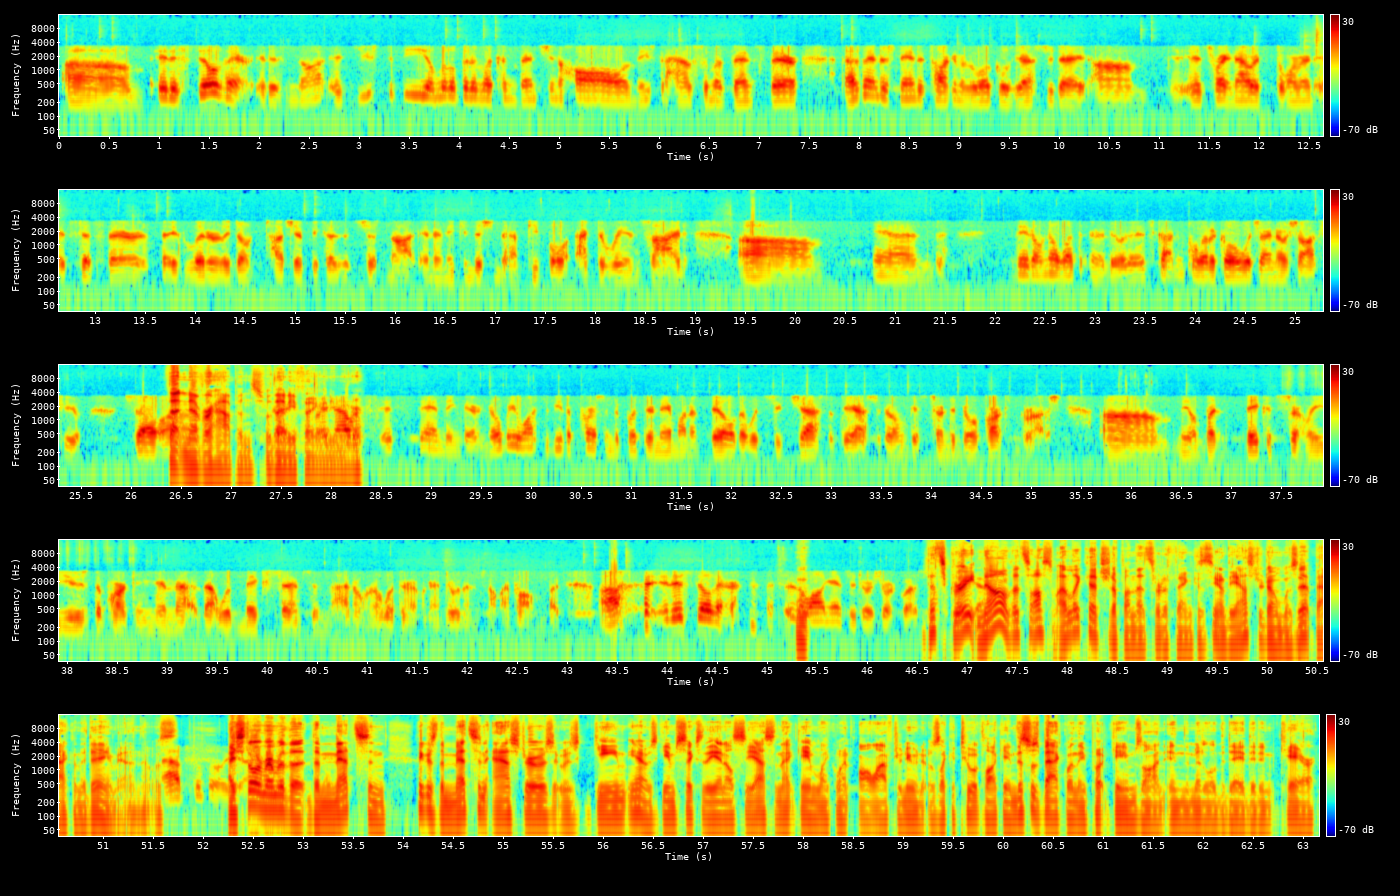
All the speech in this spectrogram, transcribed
Um, it is still there. It is not. It used to be a little bit of a convention hall, and they used to have some events there as I understand it, talking to the locals yesterday, um, it's right now it's dormant. It sits there. They literally don't touch it because it's just not in any condition to have people actively inside, um, and they don't know what they're going to do with it. It's gotten political, which I know shocks you. So That um, never happens with right- anything right now anymore. it's, it's standing there. Nobody wants to be the person to put their name on a bill that would suggest that the Astrodome gets turned into a parking garage. Um, you know, but they could certainly use the parking, and that that would make sense. And I don't know what they're ever going to do with it. It's not my problem, but uh, it is still there. There's a long answer to a short question. That's great. No, that's awesome. I like catching up on that sort of thing because you know the Astrodome was it back in the day, man. That was Absolutely, I yeah. still remember the the Mets and I think it was the Mets and Astros. It was game, yeah, it was game six of the NLCS, and that game like went all afternoon. It was like a two o'clock game. This was back when they put games on in the middle of the day. They didn't care.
